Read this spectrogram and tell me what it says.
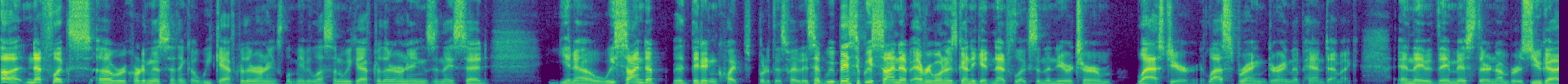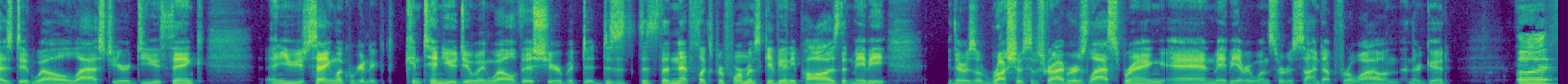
Uh, Netflix uh, recording this, I think, a week after their earnings, maybe less than a week after their earnings, and they said, you know, we signed up. They didn't quite put it this way. They said we basically signed up everyone who's going to get Netflix in the near term last year, last spring during the pandemic, and they they missed their numbers. You guys did well last year. Do you think? And you're saying, look, we're going to continue doing well this year, but does does the Netflix performance give you any pause that maybe there was a rush of subscribers last spring and maybe everyone sort of signed up for a while and, and they're good? Uh,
